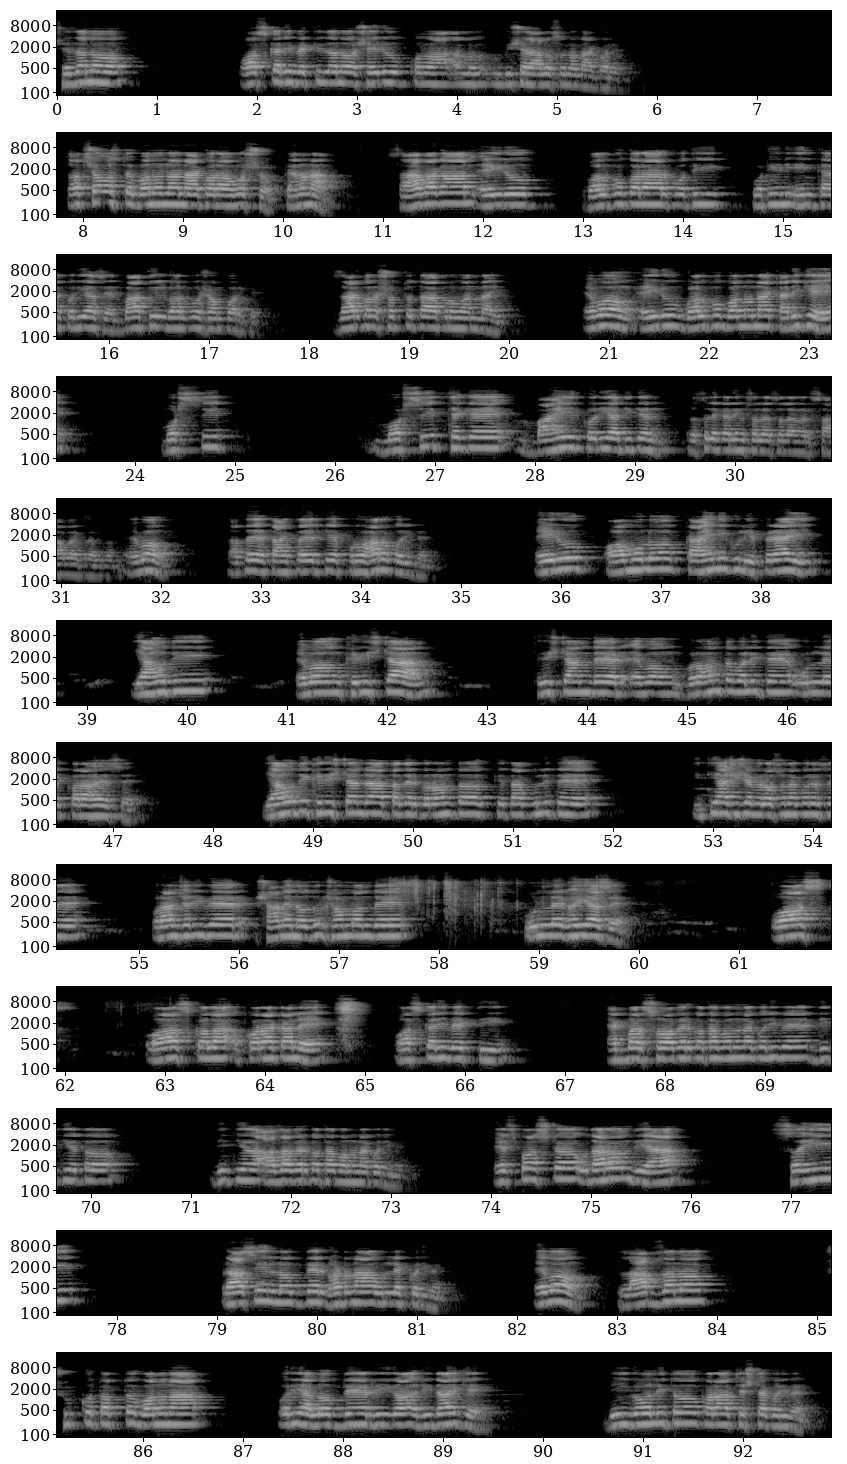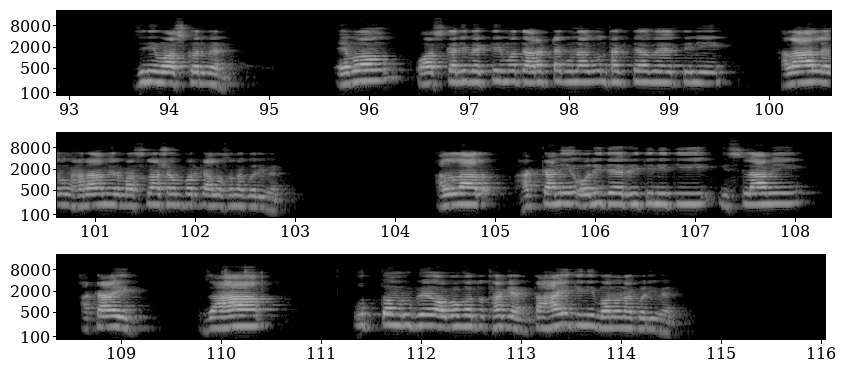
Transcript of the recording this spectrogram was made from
সে যেন অস্কারী ব্যক্তি যেন সেইরূপ কোনো আলো বিষয়ে আলোচনা না করে। তৎসমস্ত বর্ণনা না করা আবশ্যক, কেননা সাহাবাগান এইরূপ গল্প করার প্রতি কঠিন ইনকার করিয়াছেন বাতিল গল্প সম্পর্কে, যার কোনো সত্যতা প্রমাণ নাই। এবং এইরূপ গল্প বর্ণনাকারীকে মসজিদ মসজিদ থেকে বাহির করিয়া দিতেন রসুল করিম সাল্লাহ সাল্লামের সাহাবা ইকরামগণ এবং তাতে তাদেরকে প্রহারও করিতেন। এইরূপ অমূলক কাহিনীগুলি প্রায় ইয়াহুদি এবং খ্রিস্টান, খ্রিস্টানদের এবং গ্রন্থবলিতে উল্লেখ করা হয়েছে। ইয়াহুদি খ্রিস্টানরা তাদের গ্রন্থ, কেতাবগুলিতে ইতিহাস হিসেবে রচনা করেছে। কোরআন শরীফের শানে নজরুল সম্বন্ধে উল্লেখ হইয়াছে। ওয়াস ওয়াস কলা, করাকালে ওয়াসকারী ব্যক্তি একবার সোয়াবের কথা বর্ণনা করিবে, দ্বিতীয়ত, দ্বিতীয় আজাবের কথা বর্ণনা করিবে। স্পষ্ট উদাহরণ দিয়া সহি প্রাচীন লোকদের ঘটনা উল্লেখ করিবেন এবং লাভজনক সূক্ষ্ম তত্ত্ব বর্ণনা করিয়া লোকদের হৃদয়কে বিগলিত করার চেষ্টা করিবেন, যিনি ওয়াজ করবেন। এবং ওয়াজকারী ব্যক্তির মধ্যে আরেকটা গুণাগুণ থাকতে হবে, তিনি হালাল এবং হারামের মাসলা সম্পর্কে আলোচনা করিবেন। আল্লাহর হাক্কানি অলিদের রীতিনীতি, ইসলামী আকাইদ যাহা উত্তম রূপে অবগত থাকেন, তাহাই তিনি বর্ণনা করিবেন।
